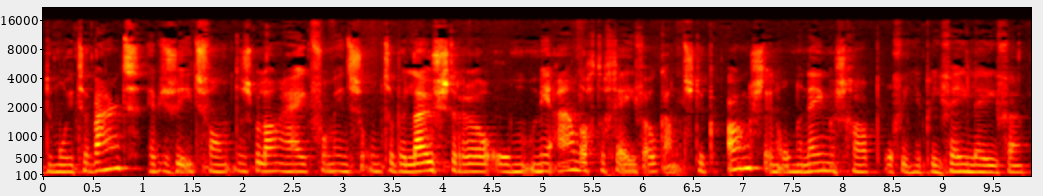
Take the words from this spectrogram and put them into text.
de moeite waard? Heb je zoiets van, dat is belangrijk voor mensen om te beluisteren, om meer aandacht te geven, ook aan het stuk angst en ondernemerschap of in je privéleven?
